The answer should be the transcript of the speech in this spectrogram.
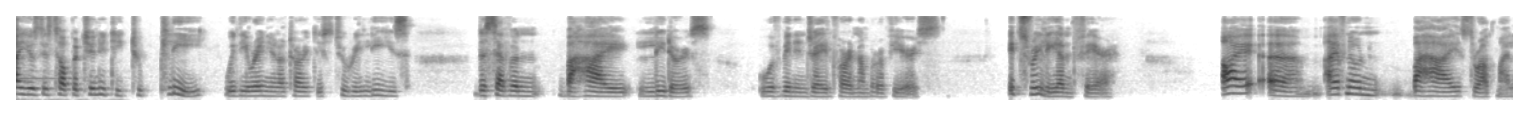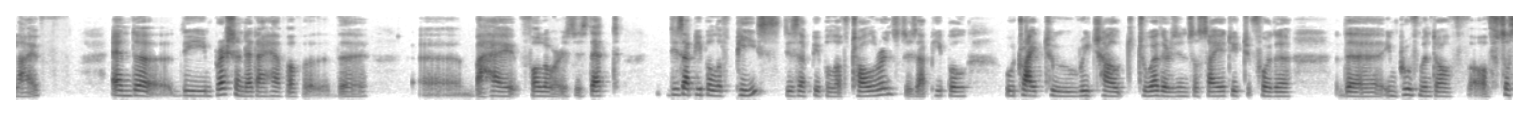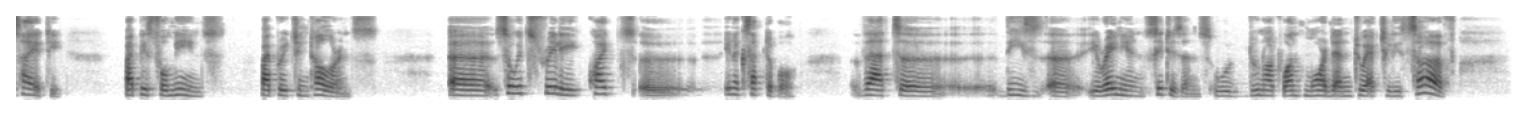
I use this opportunity to plea with the Iranian authorities to release the seven Baha'i leaders who have been in jail for a number of years. It's really unfair. I, um, I have known Baha'is throughout my life and uh, the impression that I have of uh, the uh, Baha'i followers is that these are people of peace, these are people of tolerance, these are people who try to reach out to others in society to, for the, the improvement of, of society by peaceful means, by preaching tolerance. Uh, so it's really quite uh, unacceptable that uh, these uh, Iranian citizens who do not want more than to actually serve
